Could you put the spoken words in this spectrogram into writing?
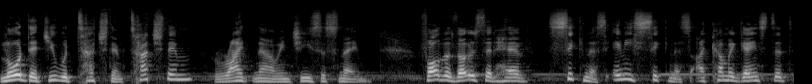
Lord, that you would touch them. Touch them right now in Jesus' name. Father, those that have sickness, any sickness, I come against it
